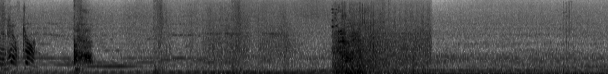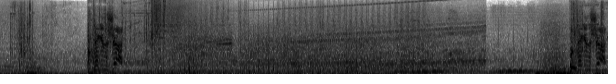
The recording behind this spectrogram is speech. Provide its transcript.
Contact. Deploying health. I'm taking the shot. Taking the shot.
